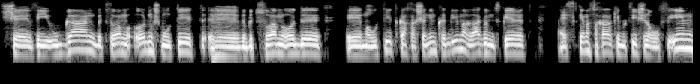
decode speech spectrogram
שזה יעוגן בצורה מאוד משמעותית אה, ובצורה מאוד מהותית ככה שנים קדימה רק במסגרת ההסכם השכר הקיבוצי של הרופאים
